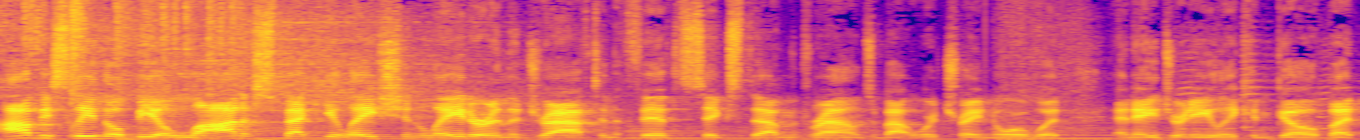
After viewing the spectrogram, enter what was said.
obviously there'll be a lot of speculation later in the draft in the fifth, sixth, seventh rounds about where Trey Norwood and Adrian Ealy can go. But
